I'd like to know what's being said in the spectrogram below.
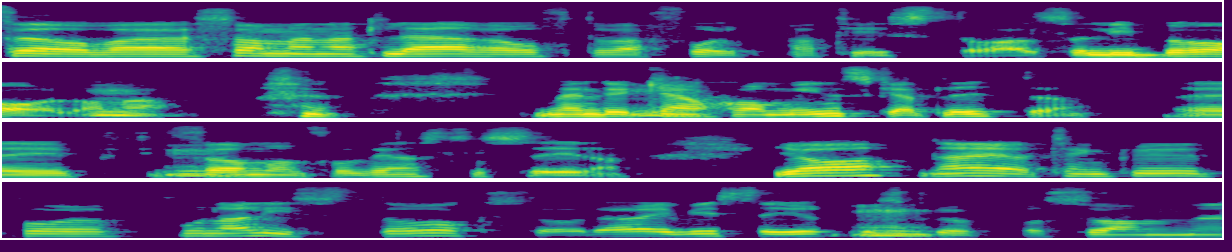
Förr var, sa man att lärare ofta var folkpartister, alltså liberalerna. Mm. Men det mm. kanske har minskat lite eh, till mm. förmån för vänstersidan. Ja, nej, jag tänker på journalister också. Där är vissa mm. yrkesgrupper som, eh,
